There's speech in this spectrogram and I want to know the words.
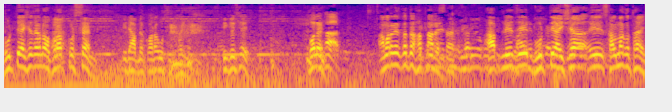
ঘুরতে এসে যখন অপরাধ করছেন এটা আপনার করা উচিত হয়নি। ঠিক আছে? বলেন। আমার কথা হাত না আপনি যে ঘুরতে আইসা এই সালমা কোথায়?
